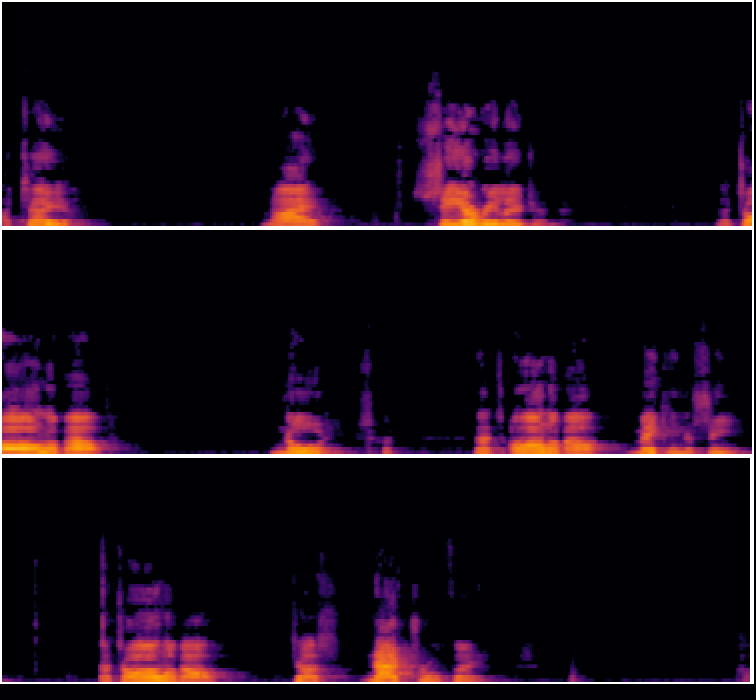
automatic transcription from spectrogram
I tell you, when I see a religion that's all about noise, that's all about making a scene, that's all about just natural things, uh,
